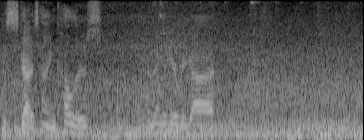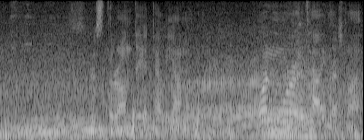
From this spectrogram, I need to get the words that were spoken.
This has got Italian colors. And then here we got Ristorante Italiano. One more Italian restaurant.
